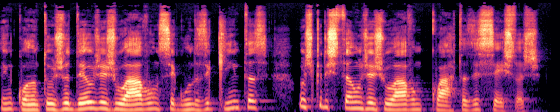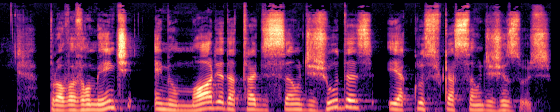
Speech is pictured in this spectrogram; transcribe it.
Enquanto os judeus jejuavam segundas e quintas, os cristãos jejuavam quartas e sextas provavelmente em memória da tradição de Judas e a crucificação de Jesus.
